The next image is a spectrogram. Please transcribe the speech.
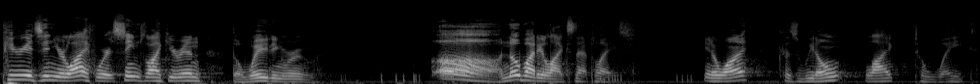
periods in your life where it seems like you're in the waiting room. Oh, nobody likes that place. You know why? Because we don't like to wait.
